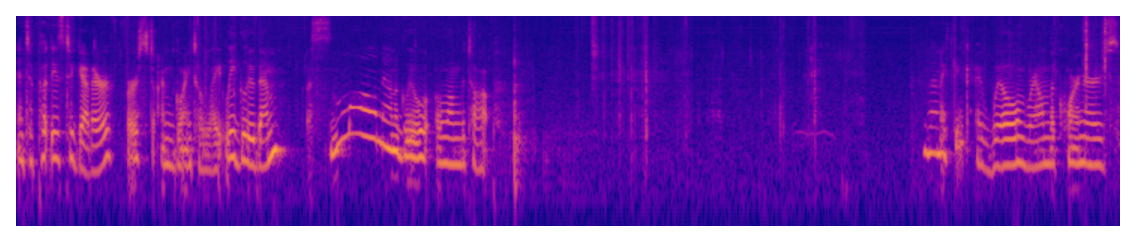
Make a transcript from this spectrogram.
And to put these together, first I'm going to lightly glue them, a small amount of glue along the top. And I think I will round the corners.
